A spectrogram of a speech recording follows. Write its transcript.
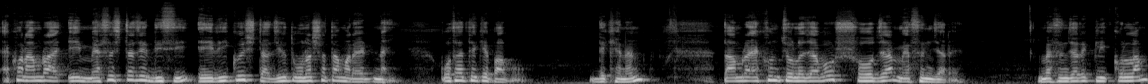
এখন আমরা এই মেসেজটা যে দিছি, এই রিকোয়েস্টটা যেহেতু ওনার সাথে আমার অ্যাড নাই, কোথা থেকে পাবো? দেখে নেন। তা আমরা এখন চলে যাব সোজা মেসেঞ্জারে মেসেঞ্জারে ক্লিক করলাম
